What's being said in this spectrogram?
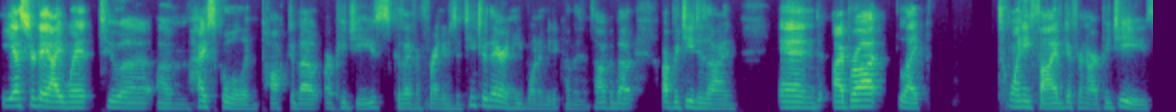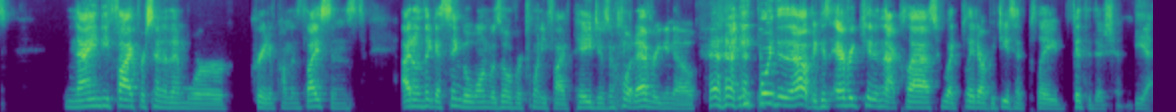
yesterday i went to a um, high school and talked about rpgs because i have a friend who's a teacher there and he wanted me to come in and talk about rpg design. And i brought like 25 different rpgs 95% of them were creative commons licensed. I don't think a single one was over 25 pages or whatever you know. And he pointed it out because every kid in that class who had played rpgs had played fifth edition. Yeah,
